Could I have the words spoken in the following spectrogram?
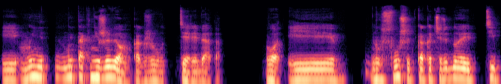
и мы, не, мы так не живем, как живут те ребята. Вот, и ну, слушать, как очередной тип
